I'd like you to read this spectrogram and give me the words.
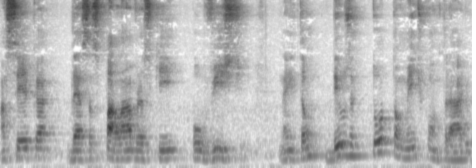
acerca dessas palavras que ouviste. Né? Então, Deus é totalmente contrário,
